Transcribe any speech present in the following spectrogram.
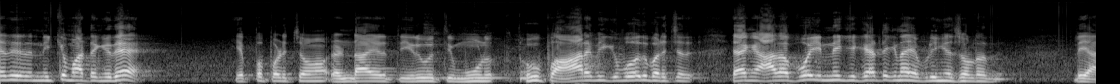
எது நிற்க மாட்டேங்குதே. எப்போ படித்தோம் ரெண்டாயிரத்தி இருபத்தி மூணு தொகுப்பு ஆரம்பிக்கும் போது படித்தது ஏங்க அதை போய் இன்றைக்கி கேட்டிங்கன்னா எப்படிங்க சொல்கிறது இல்லையா?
